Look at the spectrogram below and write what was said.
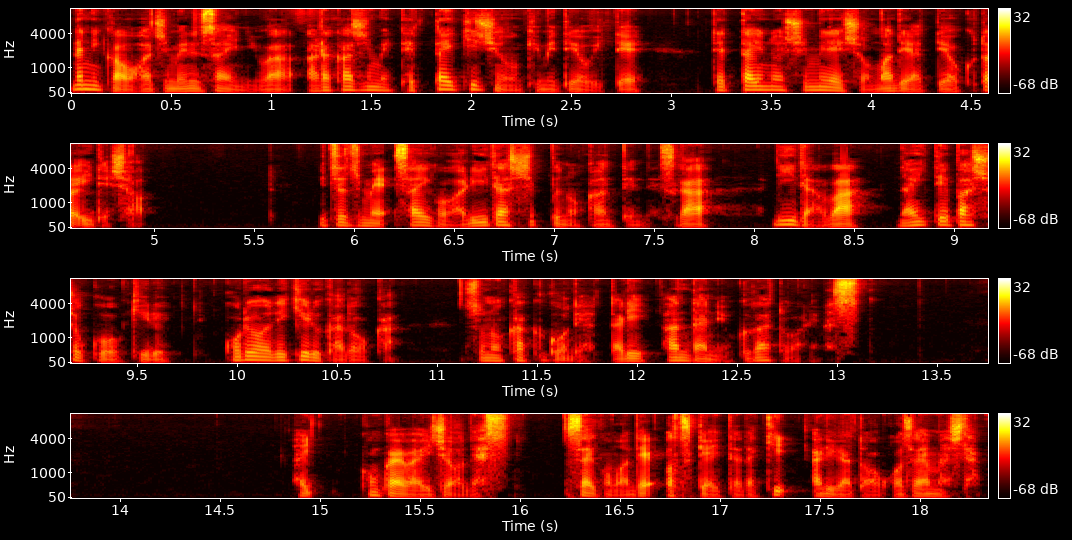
何かを始める際には、あらかじめ撤退基準を決めておいて、撤退のシミュレーションまでやっておくといいでしょう。五つ目、最後はリーダーシップの観点ですが、リーダーは内定場食を切る。これをできるかどうか、その覚悟であったり判断力が問われます。はい、今回は以上です。最後までお付き合いいただきありがとうございました。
